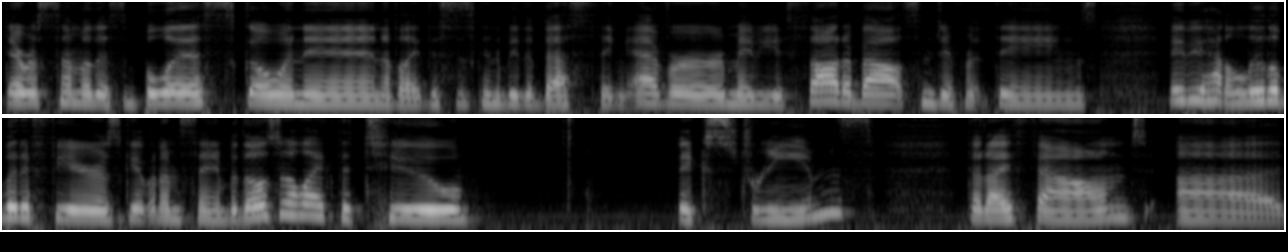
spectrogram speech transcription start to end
there was some of this bliss going in of like, this is going to be the best thing ever. Maybe you thought about some different things. Maybe you had a little bit of fears, get what I'm saying? But those are like the two extremes that I found, uh,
